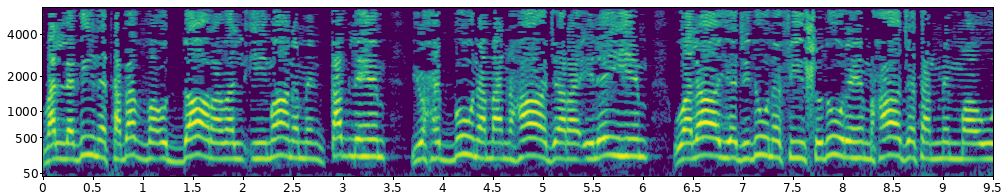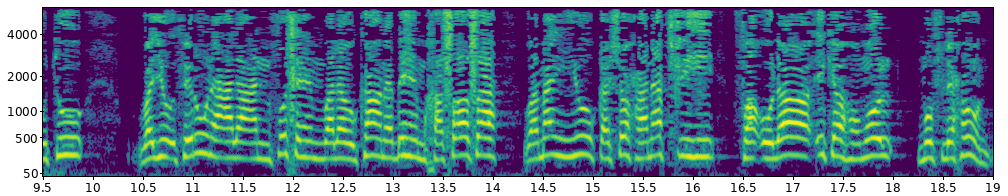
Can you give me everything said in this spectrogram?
والذین تبوأوا الدار والایمان من قبلهم يحبون من هاجر الیهم ولا یجدون في صدورهم حاجة مما اوتوا ويؤثرون على انفسهم ولو كان بهم خصاصه ومن يوق شح نفسه فاولئك هم المفلحون.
